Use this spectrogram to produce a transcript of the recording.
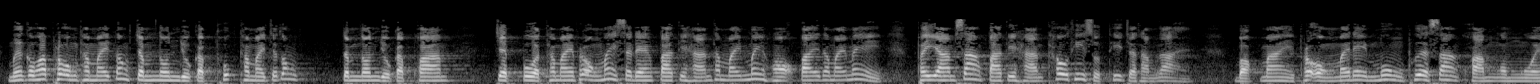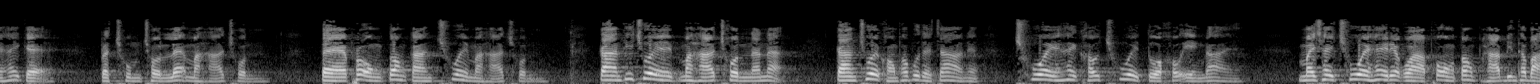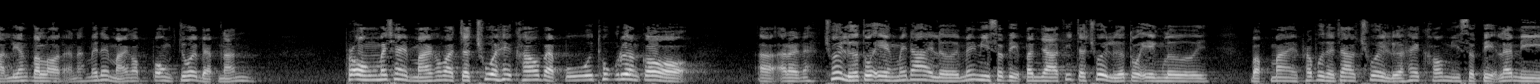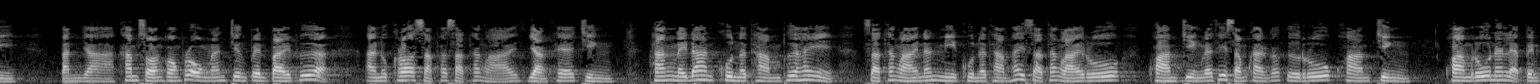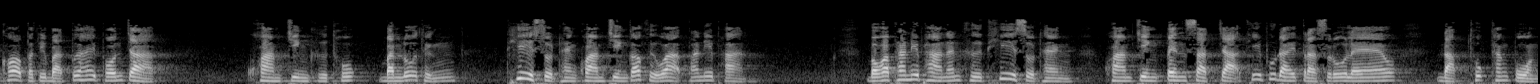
เหมือนกับว่าพระองค์ทำไมต้องจำนนอยู่กับทุกข์ทำไมจะต้องจำนนอยู่กับความเจ็บปวดทำไมพระองค์ไม่แสดงปาฏิหาริย์ทำไมไม่เหาะไปทำไมไม่พยายามสร้างปาฏิหาริย์เท่าที่สุดที่จะทำได้ บอกไม่พระองค์ไม่ได้มุ่งเพื่อสร้างความงมงวยให้แก่ประชุมชนและมหาชน แต่พระองค์ต้องการช่วยมหาชน การที่ช่วยมหาชนนั้นน่ะการช่วยของพระพุทธเจ้าเนี่ยช่วยให้เขาช่วยตัวเขาเองได้ ไม่ใช่ช่วยให้เรียกว่า พระองค์ต้องหาบิณฑบาตเลี้ยงตลอดนะไม่ได้หมายกับพระองค์ช่วยแบบนั้น พระองค์ไม่ใช่หมายความว่าจะช่วยให้เขาแบบปูทุกเรื่องก็อะไรนะช่วยเหลือตัวเองไม่ได้เลย ไม่มีสติปัญญาที่จะช่วยเหลือตัวเองเลย บอกไม่ พระพุทธเจ้าช่วยเหลือให้เขามีสติและมี ปัญญาคำสอนของพระองค์นั้นจึงเป็นไปเพื่ออนุเคราะห์สรรพสัตว์ทั้งหลายอย่างแท้จริง ทั้งในด้านคุณธรรมเพื่อให้สัตว์ทั้งหลายนั้นมีคุณธรรมให้สัตว์ทั้งหลายรู้ความจริงและที่สำคัญก็คือรู้ความจริง ความรู้นั่นแหละเป็นข้อปฏิบัติเพื่อให้พ้นจากความจริงคือทุกข์บรรลุถึงที่สุดแห่งความจริงก็คือว่าพระนิพพาน บอกว่าพระนิพพานนั้นคือที่สุดแห่งความจริงเป็นสัจจะที่ผู้ใดตรัสรู้แล้ว ดับทุกข์ทั้งปวง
